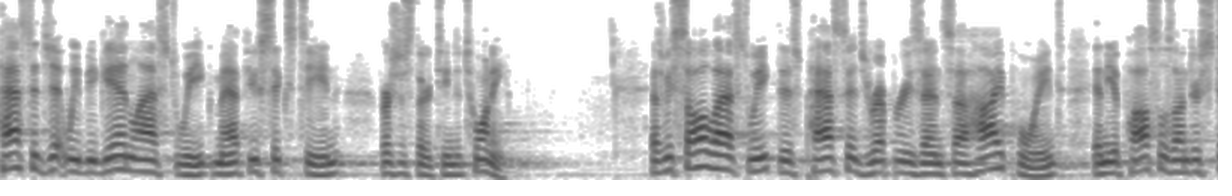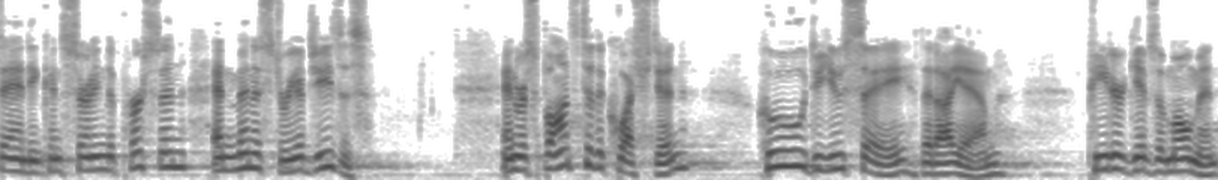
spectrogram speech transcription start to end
passage that we began last week, Matthew 16, verses 13 to 20. As we saw last week, this passage represents a high point in the apostles' understanding concerning the person and ministry of Jesus. In response to the question, Who do you say that I am? Peter gives a moment,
